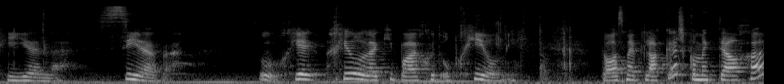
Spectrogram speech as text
gele. 7. Ooh, geel, geel lyk nie baie goed op geel nie. Daar's my plakkers. Kom ek tel gou.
